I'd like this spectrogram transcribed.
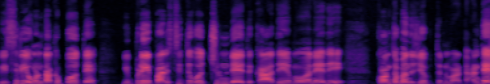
విసిరి ఉండకపోతే ఇప్పుడు ఈ పరిస్థితి వచ్చుండేది కాదేమో అనేది కొంతమంది చెబుతున్నమాట. అంటే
